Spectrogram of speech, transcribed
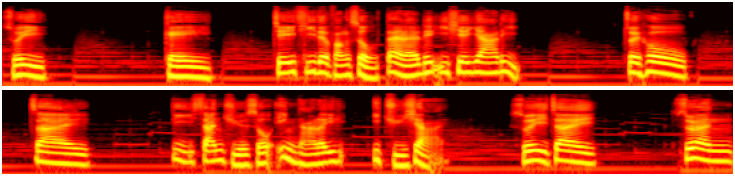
所以给 JT 的防守带来了一些压力。最后。在第三局的时候，硬拿了一一局下来，所以在虽然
